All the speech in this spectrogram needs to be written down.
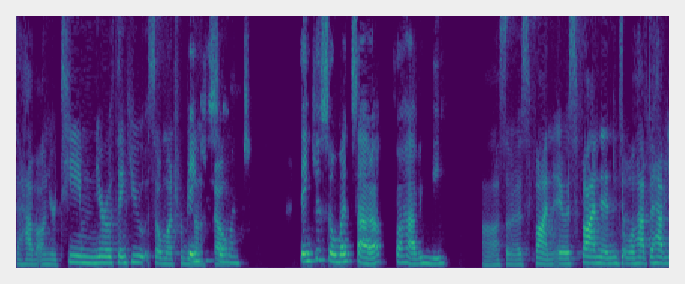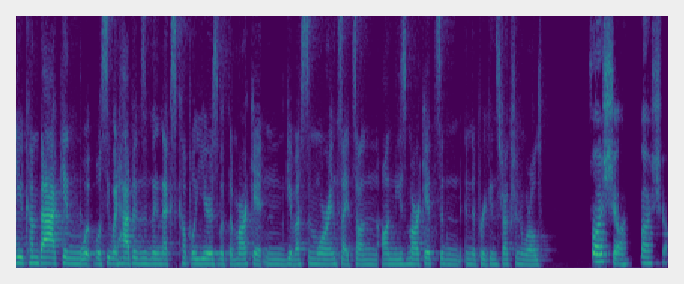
to have on your team. Niru, thank you so much for being thank on the show. Thank you so much. Thank you so much, Sarah, for having me. Awesome. It was fun. It was fun. And we'll have to have you come back and we'll see what happens in the next couple years with the market and give us some more insights on, on these markets and in the pre-construction world. For sure. For sure.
